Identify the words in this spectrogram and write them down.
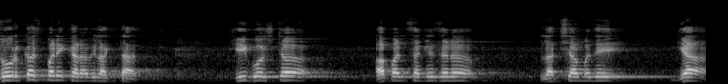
जोरकसपणे करावी लागतात. ही गोष्ट आपण सगळेजण लक्षामध्ये घ्या.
